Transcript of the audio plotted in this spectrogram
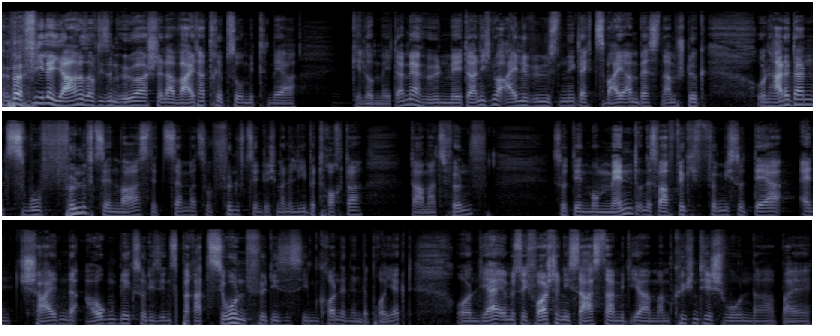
über viele Jahre so auf diesem höher, schneller, weiter Trip, so mit mehr Kilometer, mehr Höhenmeter, nicht nur eine Wüste, nee, gleich zwei am besten am Stück. Und hatte dann 2015 war es, Dezember 2015 durch meine liebe Tochter, damals fünf, so den Moment und es war wirklich für mich so der entscheidende Augenblick, so diese Inspiration für dieses sieben Kontinente Projekt. Und ja, ihr müsst euch vorstellen, ich saß da mit ihr am, am Küchentisch, wohnen da bei,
